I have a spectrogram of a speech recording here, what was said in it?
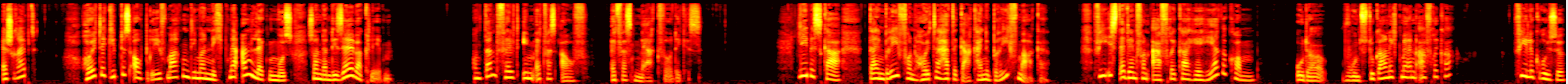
Er schreibt Heute gibt es auch Briefmarken, die man nicht mehr anlecken muss, sondern die selber kleben. Und dann fällt ihm etwas auf, etwas Merkwürdiges. Liebes Ska, dein Brief von heute hatte gar keine Briefmarke. Wie ist er denn von Afrika hierher gekommen? Oder wohnst du gar nicht mehr in Afrika? Viele Grüße.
